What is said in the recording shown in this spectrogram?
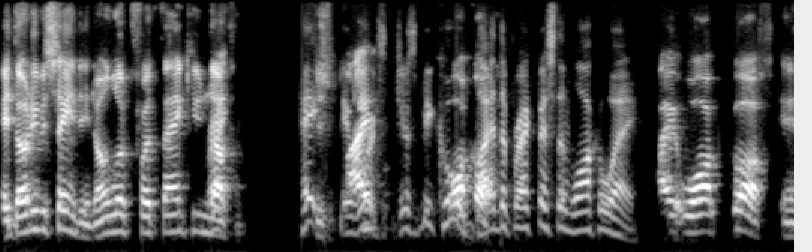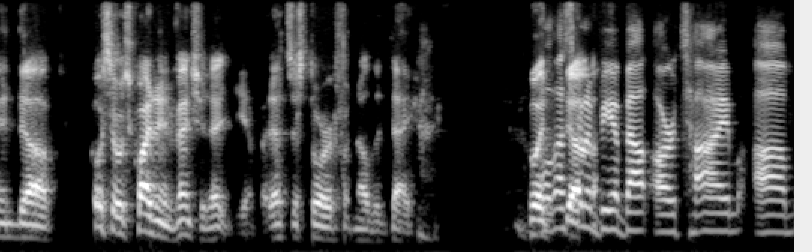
and, don't even say anything. Don't look for thank you, right. nothing. Hey, just, buy, just be cool. Buy off. the breakfast and walk away. I walk off, and uh, of course, it was quite an adventure that year, but that's a story for another day. But, well, that's uh, going to be about our time. Um,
